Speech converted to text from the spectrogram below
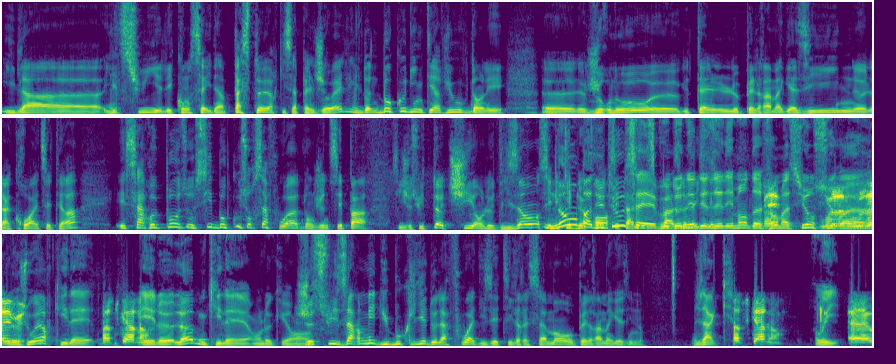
Il, a, euh, il suit les conseils d'un pasteur qui s'appelle Joël. Il donne beaucoup d'interviews dans les euh, journaux, euh, tels le Pèlerin Magazine, La Croix, etc. Et ça repose aussi beaucoup sur sa foi. Donc je ne sais pas si je suis touchy en le disant. C'est Non, de pas du tout. c'est vous laïcité. des éléments d'information sur euh, le vu- joueur qu'il est Pascal, et le- l'homme qu'il est en l'occurrence. Je suis armé du bouclier de la foi, disait-il récemment au Pèlerin Magazine. Jacques. Pascal, Oui. euh,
